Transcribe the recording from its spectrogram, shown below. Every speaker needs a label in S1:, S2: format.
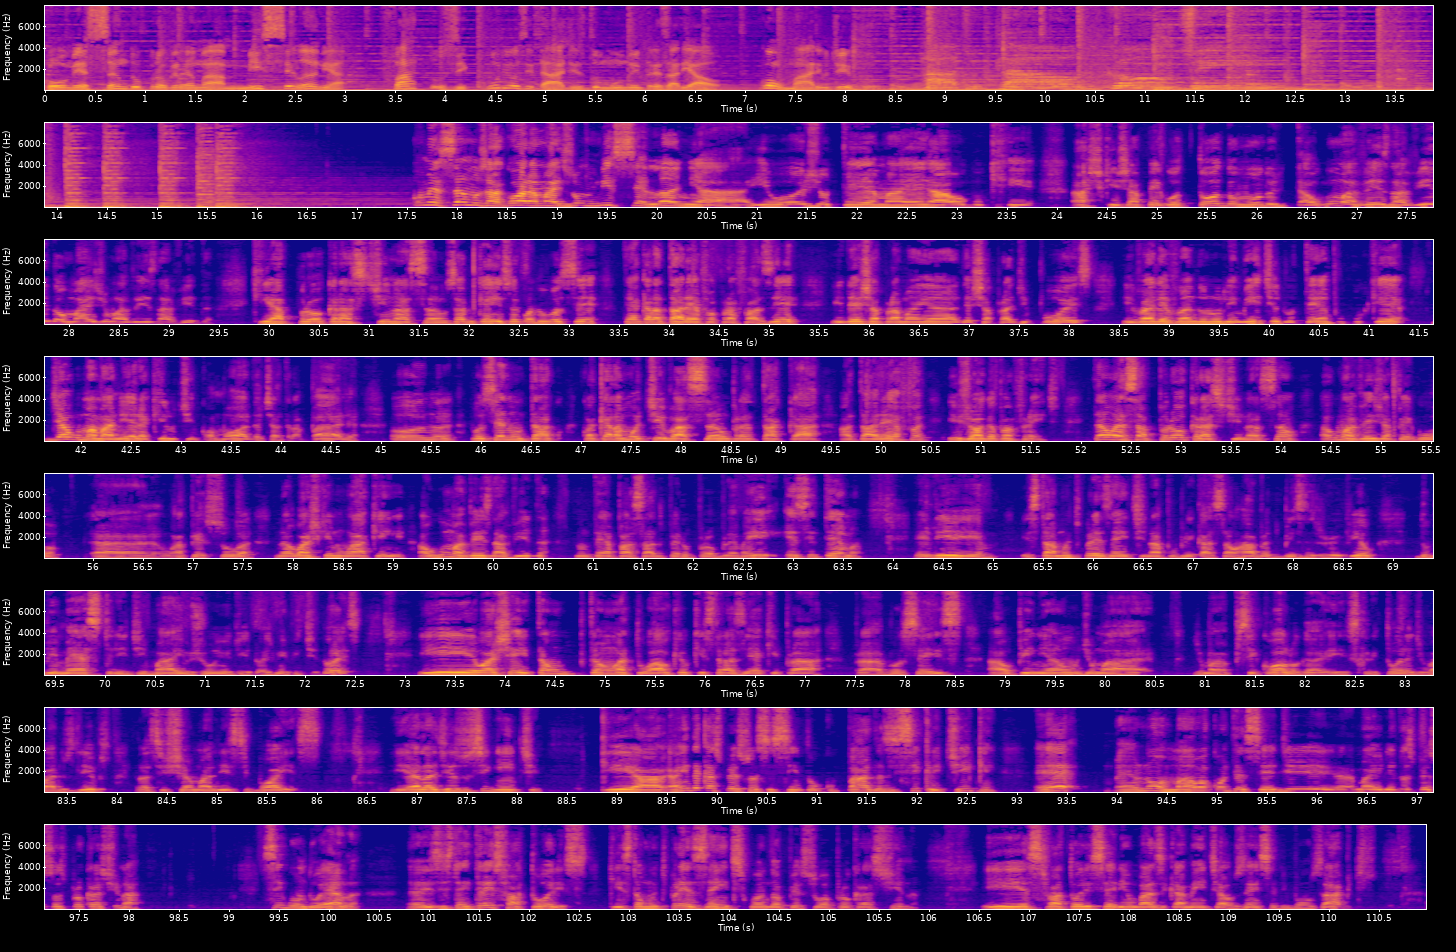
S1: Começando o programa Miscelânea: Fatos e Curiosidades do Mundo Empresarial. Com Mário Divo. Rádio
S2: Começamos agora mais um Miscelânea e hoje o tema é algo que acho que já pegou todo mundo alguma vez na vida ou mais de uma vez na vida, que é a procrastinação. Sabe o que é isso? É quando você tem aquela tarefa para fazer e deixa para amanhã, deixa para depois e vai levando no limite do tempo porque de alguma maneira aquilo te incomoda, te atrapalha, ou você não está com aquela motivação para atacar a tarefa e joga para frente. Então, essa procrastinação, alguma vez já pegou uh, a pessoa, eu acho que não há quem, alguma vez na vida, não tenha passado pelo problema. E esse tema, ele está muito presente na publicação Harvard Business Review, do bimestre de maio, junho de 2022, e eu achei tão, tão atual que eu quis trazer aqui para vocês a opinião de uma, de uma psicóloga e escritora de vários livros, ela se chama Alice Boyes, e ela diz o seguinte, que a, ainda que as pessoas se sintam culpadas e se critiquem, é, é normal acontecer de a maioria das pessoas procrastinar. Segundo ela, existem três fatores que estão muito presentes quando a pessoa procrastina. E esses fatores seriam basicamente a ausência de bons hábitos,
